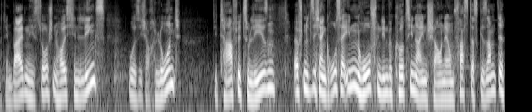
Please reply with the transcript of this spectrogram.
Nach den beiden historischen Häuschen links, wo es sich auch lohnt, die Tafel zu lesen, öffnet sich ein großer Innenhof, in den wir kurz hineinschauen. Er umfasst das gesamte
